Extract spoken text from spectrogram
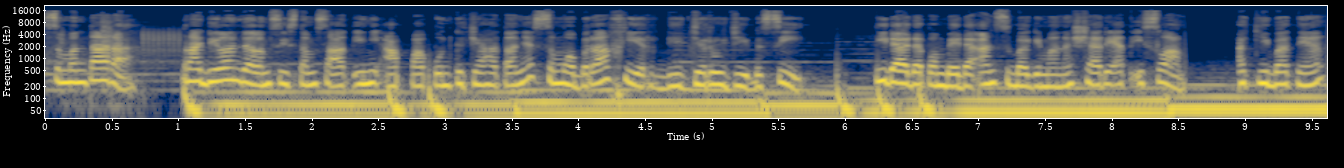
Sementara, peradilan dalam sistem saat ini apa pun kejahatannya semua berakhir di jeruji besi. Tidak ada pembedaan sebagaimana syariat Islam. Akibatnya,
